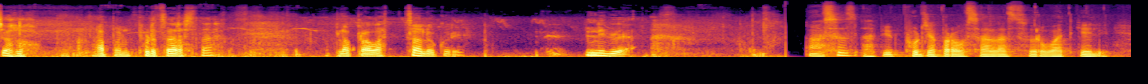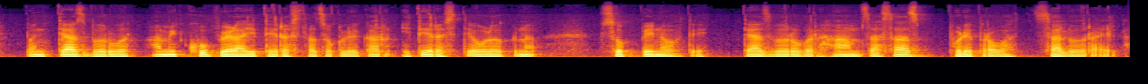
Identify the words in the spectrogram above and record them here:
चलो आपण पुढचा रस्ता आपला प्रवास चालू करूया. निघूया. असंच आम्ही पुढच्या प्रवासाला सुरुवात केली पण त्याचबरोबर आम्ही खूप वेळा इथे रस्ता चुकलो कारण इथे रस्ते ओळखणं सोपे नव्हते. त्याचबरोबर हा आमचा असाच पुढे प्रवास चालू राहिला.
